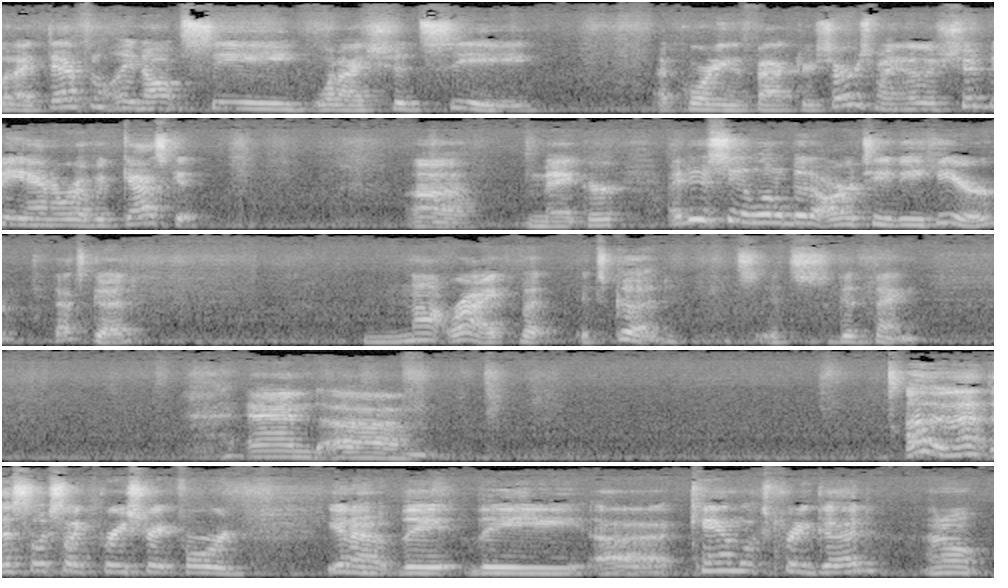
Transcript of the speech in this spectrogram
But I definitely don't see what I should see according to the factory service manual. There should be anaerobic gasket uh, maker. I do see a little bit of RTV here. That's good. Not right, but it's good. It's, it's a good thing. And um, other than that, this looks like pretty straightforward. You know, the the uh, cam looks pretty good. I don't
